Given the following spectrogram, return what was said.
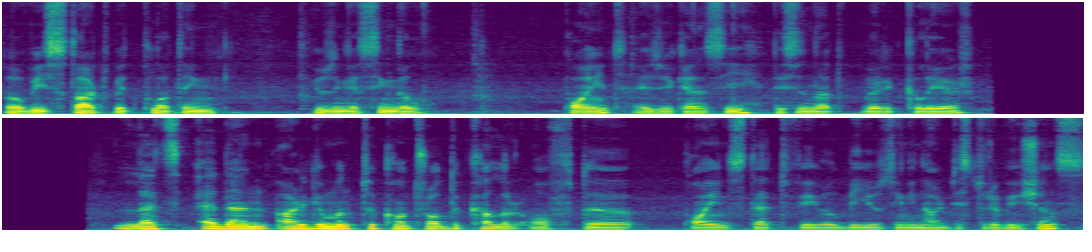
So we start with plotting using a single point as you can see this is not very clear. Let's add an argument to control the color of the points that we will be using in our distributions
